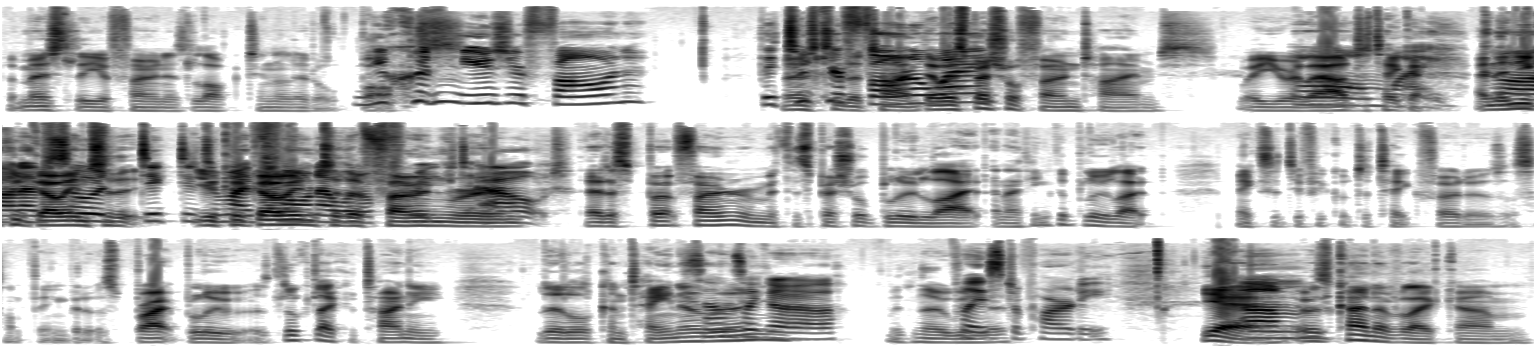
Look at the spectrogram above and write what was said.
but mostly your phone is locked in a little box. You couldn't use your phone. They Most took your the phone time. away. There were special phone times where you were allowed Oh to take it, and then you God, could I'm go so into the you could go phone, into the phone room. out. They had a sp- phone room with a special blue light, and I think the blue light makes it difficult to take photos or something. But it was bright blue. It looked like a tiny little container Sounds room like a with no place to party. Yeah, Um, it was kind of like um,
